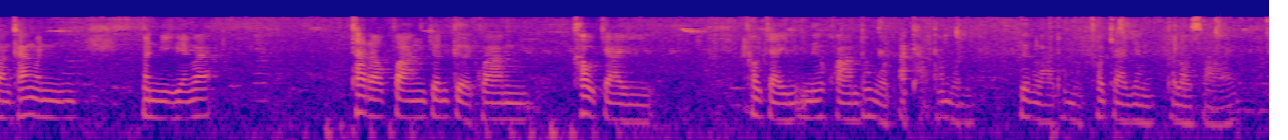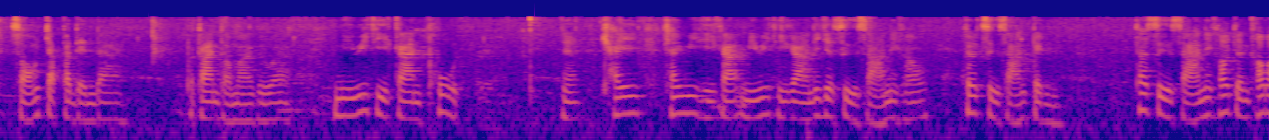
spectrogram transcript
บางครั้งมัน มันมีเพียงว่า ถ้าเราฟังจนเกิดความเข้าใจเข้าใจเนื้อความทั้งหมดอัฏฐะทั้งหมด เรื่องราวทั้งหมดเข้าใจอย่างตลอดสายสองจับประเด็นได้ ประการต่อมาคือว่า มีวิธีการพูดนะใช้ใช้วิธีการมีวิธีการที่จะสื่อสารให้เขาเรียกสื่อสารเป็น ถ้าสื่อสารให้เขาจนเขา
